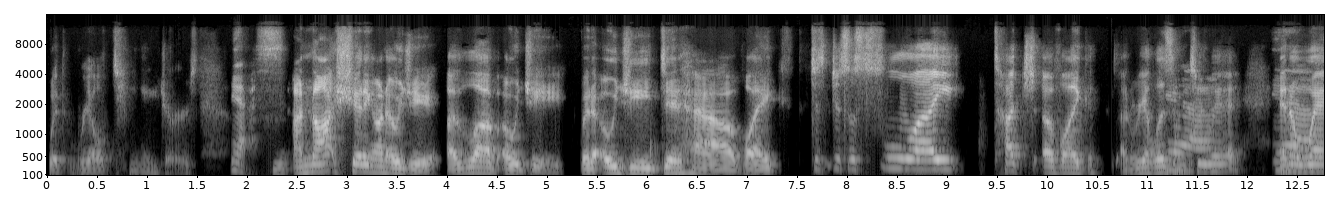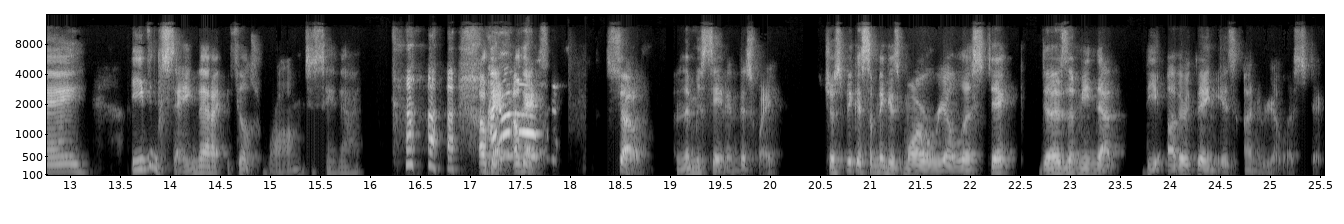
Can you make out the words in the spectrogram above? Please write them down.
with real teenagers. Yes. I'm not shitting on OG. I love OG, but OG did have like just just a slight touch of like unrealism to Yeah. it in a way. Even saying that it feels wrong to say that. Okay, okay. if So let me say it in this way. Just because something is more realistic doesn't mean that the other thing is unrealistic.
